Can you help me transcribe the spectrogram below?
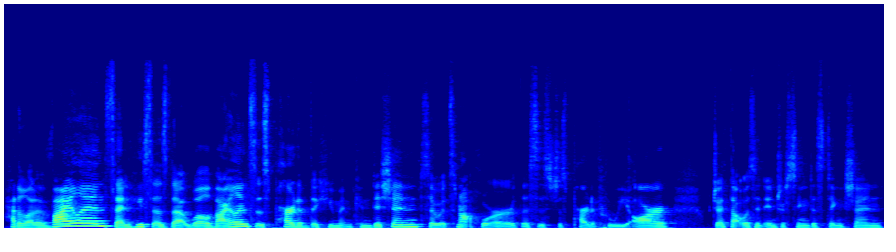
had a lot of violence. And he says that, well, violence is part of the human condition. So it's not horror. This is just part of who we are, which I thought was an interesting distinction.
